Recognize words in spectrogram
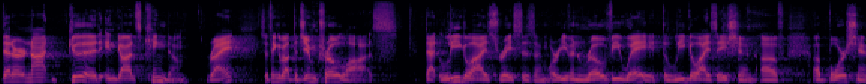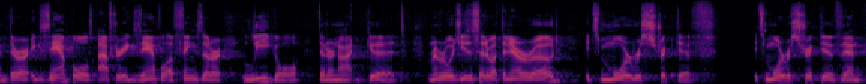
that are not good in God's kingdom, right? So think about the Jim Crow laws that legalized racism, or even Roe v. Wade, the legalization of abortion. There are examples after example of things that are legal that are not good. Remember what Jesus said about the narrow road? It's more restrictive. It's more restrictive than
